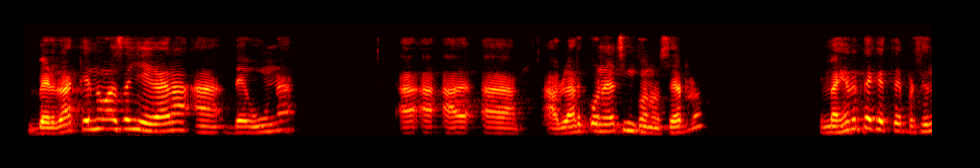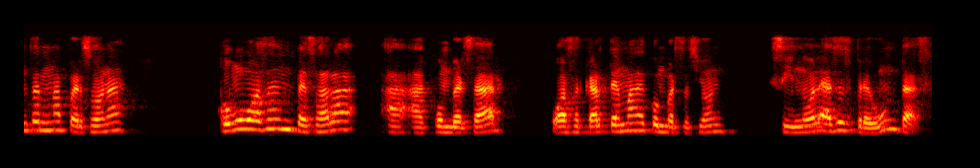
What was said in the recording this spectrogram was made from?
¿verdad que no vas a llegar a, de una a, hablar con él sin conocerlo? Imagínate que te presentan una persona, ¿cómo vas a empezar a, conversar o a sacar tema de conversación si no le haces preguntas?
